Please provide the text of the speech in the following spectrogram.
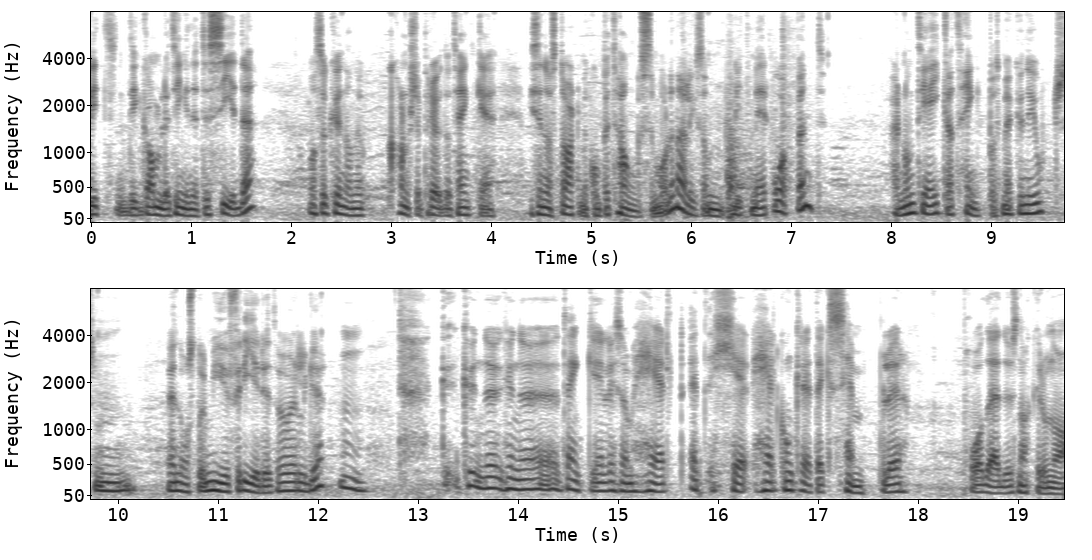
litt de gamle tingene til side. Og så kunne han jo kanskje prøvd å tenke, hvis jeg nå starter med kompetansemålet, da, liksom litt mer åpent. Er det noen ting jeg ikke har tenkt på som jeg kunne gjort, som jeg nå står mye friere til å velge? Mm. Kunne du tenke liksom helt, et helt, helt konkrete eksempler på det du snakker om nå?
